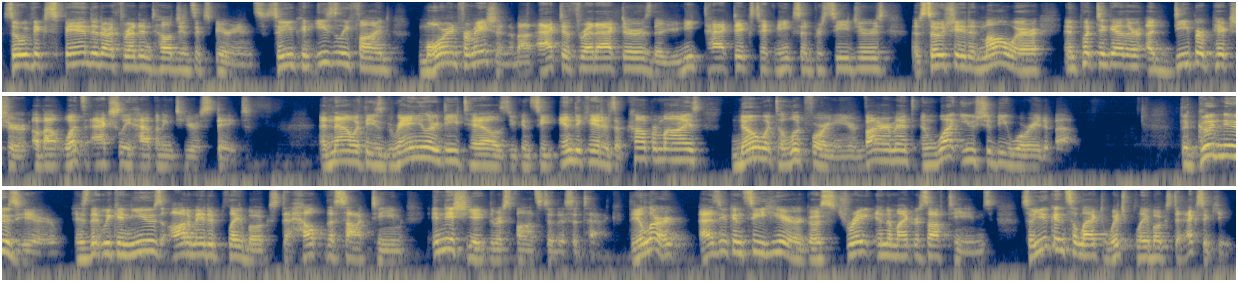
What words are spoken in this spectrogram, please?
So we've expanded our threat intelligence experience so you can easily find more information about active threat actors, their unique tactics, techniques, and procedures, associated malware, and put together a deeper picture about what's actually happening to your state. And now with these granular details, you can see indicators of compromise, know what to look for in your environment, and what you should be worried about. The good news here is that we can use automated playbooks to help the SOC team initiate the response to this attack. The alert, as you can see here, goes straight into Microsoft Teams, so you can select which playbooks to execute.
